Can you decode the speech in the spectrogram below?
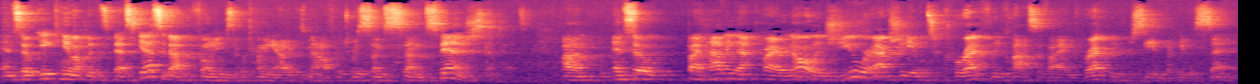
and so it came up with its best guess about the phonemes that were coming out of his mouth, which was some, some Spanish sentence. Um, and so by having that prior knowledge, you were actually able to correctly classify and correctly perceive what he was saying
